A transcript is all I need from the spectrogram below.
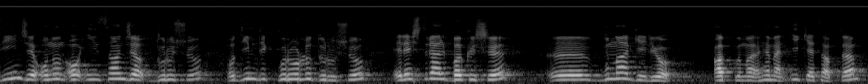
deyince onun o insanca duruşu, o dimdik gururlu duruşu, eleştirel bakışı e, bunlar geliyor aklıma hemen ilk etapta.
